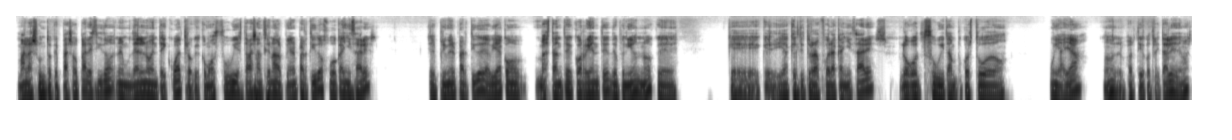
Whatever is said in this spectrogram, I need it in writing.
mal asunto, que pasó parecido en el Mundial del 94, que como Zubi estaba sancionado el primer partido, jugó Cañizares el primer partido y había como bastante corriente de opinión, ¿no? Que, que quería que el titular fuera Cañizares. Luego Zubi tampoco estuvo muy allá, ¿no? En el partido contra Italia y demás.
